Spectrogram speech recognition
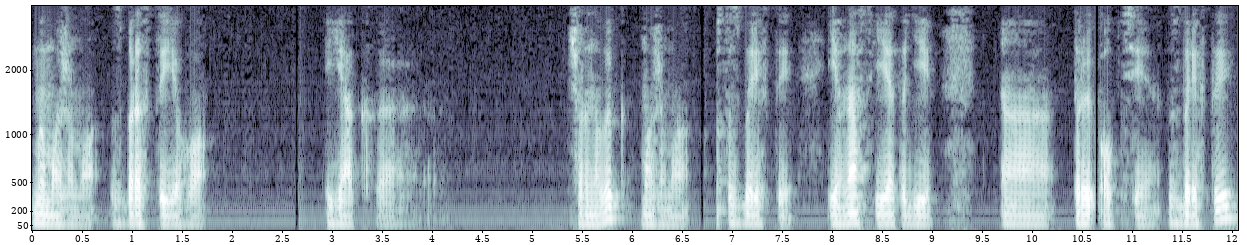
ми можемо зберегти його як чорновик можемо просто зберегти. І в нас є тоді а, три опції: зберегти,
